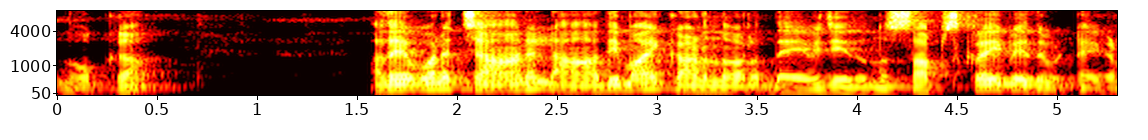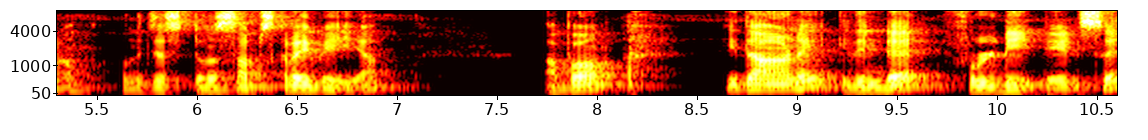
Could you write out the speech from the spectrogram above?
നോക്കുക. അതേപോലെ ചാനൽ ആദ്യമായി കാണുന്നവർ ദയവ് ചെയ്തൊന്ന് സബ്സ്ക്രൈബ് ചെയ്ത് വിട്ടേക്കണം. ഒന്ന് ജസ്റ്റ് ഒന്ന് സബ്സ്ക്രൈബ് ചെയ്യാം. അപ്പോൾ ഇതാണ് ഇതിന്റെ ഫുൾ ഡീറ്റെയിൽസ്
